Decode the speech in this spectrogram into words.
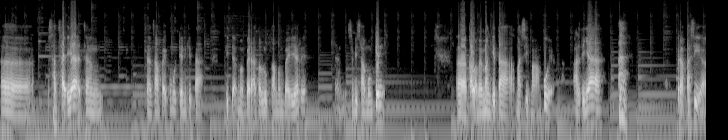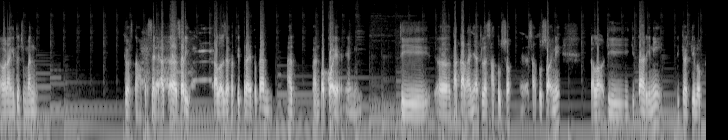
uh, pesan saya jangan jangan sampai kemudian kita tidak membayar atau lupa membayar ya. Dan sebisa mungkin uh, kalau memang kita masih mampu ya. Artinya berapa sih orang itu cuman dua setengah persen. Uh, sorry kalau zakat fitrah itu kan bahan pokok ya yang di uh, takarannya adalah satu sok. Satu sok ini kalau di kita hari ini 3 kg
